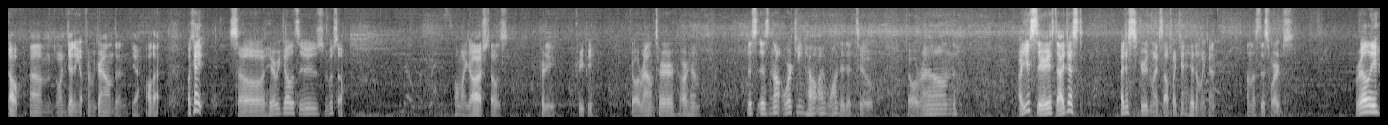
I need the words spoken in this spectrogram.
Oh, um, when getting up from the ground, and yeah, all that. Okay, so here we go. Let's use Musou. Oh my gosh, that was pretty creepy. Go around her or him. This is not working how I wanted it to. Go around. Are you serious? Did I just... I just screwed myself. I can't hit him again. Unless this works. Really?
